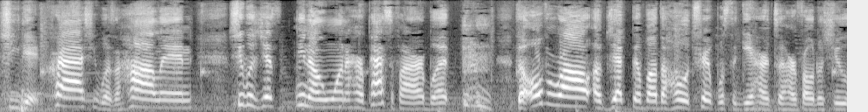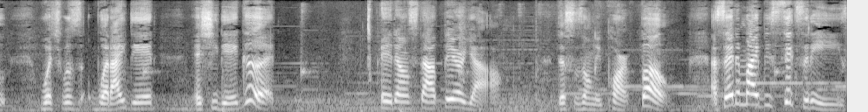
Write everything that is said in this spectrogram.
She didn't cry. She wasn't hollering. She was just, you know, wanted her pacifier. But the overall objective of the whole trip was to get her to her photo shoot, which was what I did. And she did good. It don't stop there, y'all. This is only part four. I said it might be six of these.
